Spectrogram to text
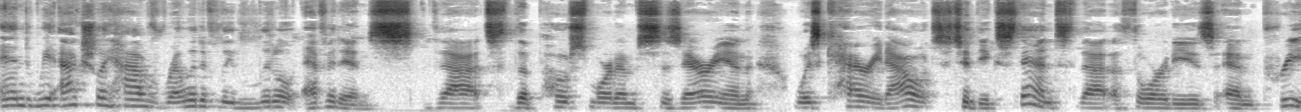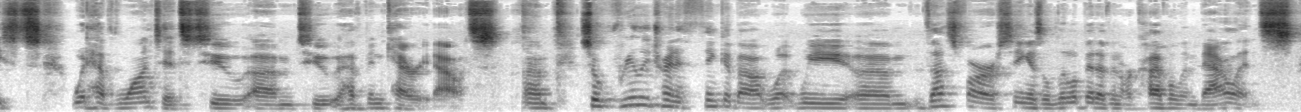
And we actually have relatively little evidence that the postmortem cesarean was carried out to the extent that authorities and priests would have wanted to, um, to have been carried out. Um, so, really trying to think about what we um, thus far are seeing as a little bit of an archival imbalance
